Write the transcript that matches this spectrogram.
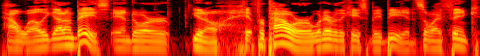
how well he got on base and or you know hit for power or whatever the case may be. And so I think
